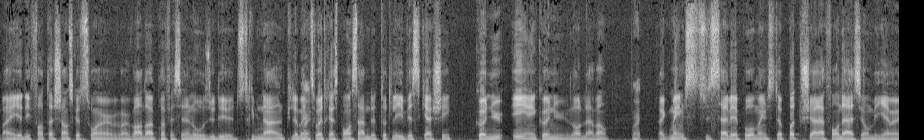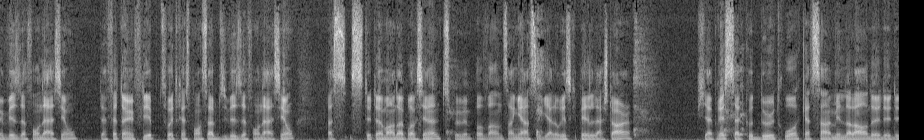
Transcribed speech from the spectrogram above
ben, il y a des fortes chances que tu sois un, un vendeur professionnel aux yeux du tribunal. Puis là, ben, Ouais. tu vas être responsable de tous les vices cachés, connus et inconnus lors de la vente. Ouais. Fait que même si tu ne le savais pas, même si tu n'as pas touché à la fondation, mais il y avait un vice de fondation, tu as fait un flip, tu vas être responsable du vice de fondation. Parce que si tu es un vendeur professionnel, tu peux même pas vendre sans garantie légale au risque de payer l'acheteur. Puis après, si ça te coûte 2, 3, 400 000 de, de, de,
